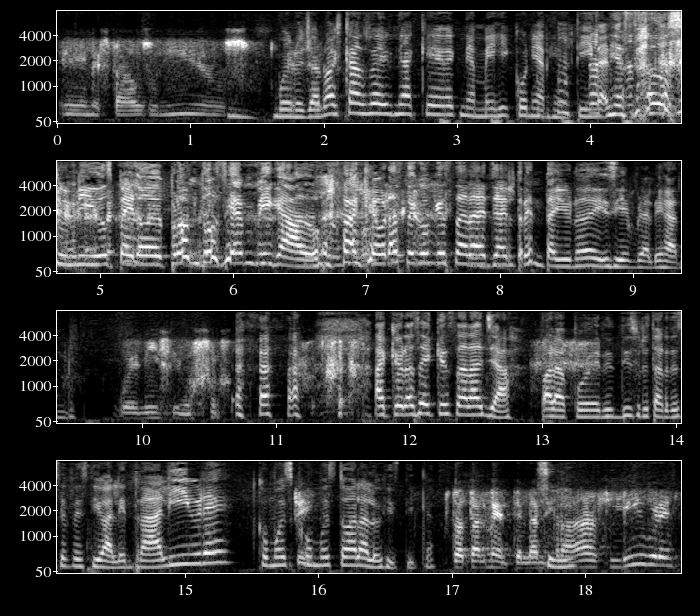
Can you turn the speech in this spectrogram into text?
en Estados Unidos. Bueno, ya no alcanzo a ir ni a Quebec, ni a México, ni a Argentina, ni a Estados Unidos, pero de pronto se ha Envigado. ¿A qué horas tengo que estar allá el 31 de diciembre, Alejandro? Buenísimo. ¿A qué horas hay que estar allá para poder disfrutar de ese festival? ¿Entrada libre? ¿Cómo es, cómo es toda la logística? Totalmente, la entrada es libre.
